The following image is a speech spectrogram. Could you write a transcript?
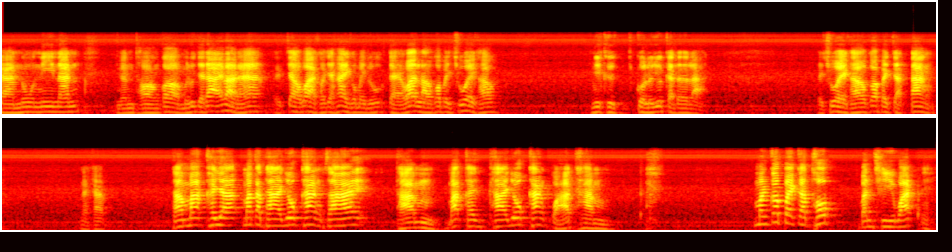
การนู่นนี่นั้น เงินทองก็ไม่รู้จะได้ป่ะนะเจ้าวาดเขาจะให้ก็ไม่รู้ แต่ว่าเราก็ไปช่วยเขานี่คือกลยุทธ์การตลาด ไปช่วยเขาก็ไปจัดตั้งนะครับทำมัคคยะมัคคทายกข้างซ้ายทำมัคคทายกข้างขวาทำมันก็ไปกระทบ บัญชีวัดเนี่ย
